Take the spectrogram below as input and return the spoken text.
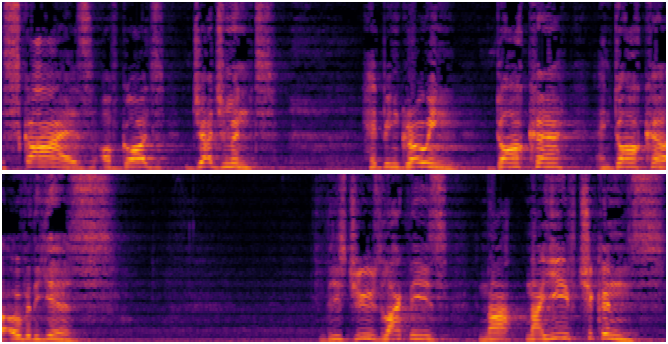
The skies of God's judgment had been growing darker and darker over the years. These Jews, like these na- naive chickens,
